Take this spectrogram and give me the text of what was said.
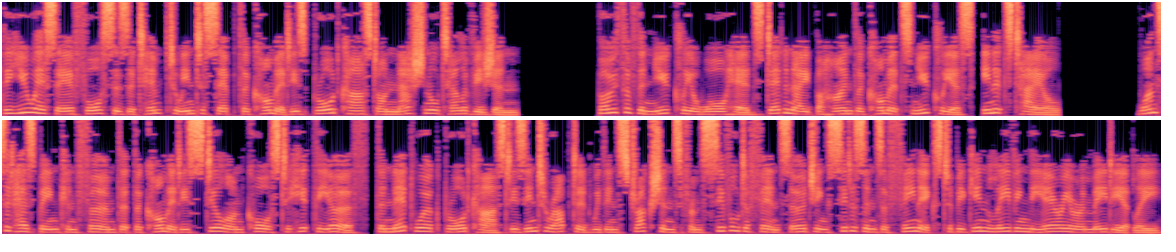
The U.S. Air Force's attempt to intercept the comet is broadcast on national television. Both of the nuclear warheads detonate behind the comet's nucleus, in its tail. Once it has been confirmed that the comet is still on course to hit the Earth, the network broadcast is interrupted with instructions from Civil Defense urging citizens of Phoenix to begin leaving the area immediately.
